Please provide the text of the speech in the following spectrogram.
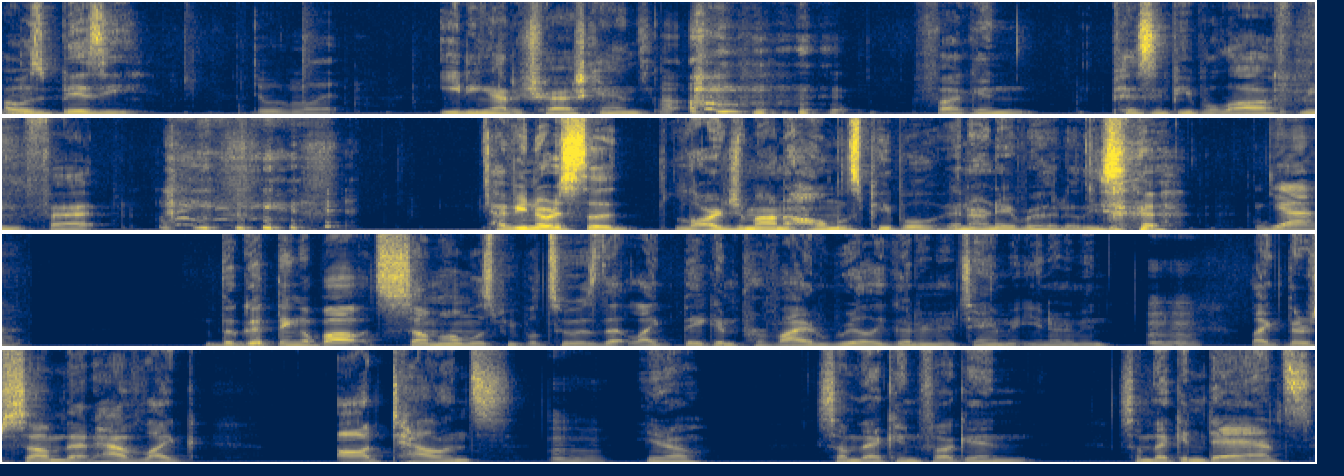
I was busy Doing what? eating out of trash cans, fucking pissing people off, being fat. Have you noticed the large amount of homeless people in our neighborhood, at least? yeah. the good thing about some homeless people too is that like they can provide really good entertainment. You know what I mean? Mhm. Like there's some that have like odd talents. Mhm. You know, some that can fucking, some that can dance.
